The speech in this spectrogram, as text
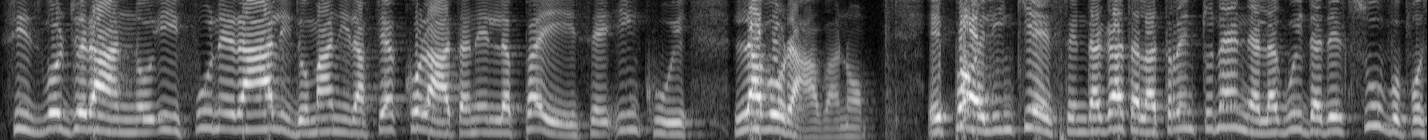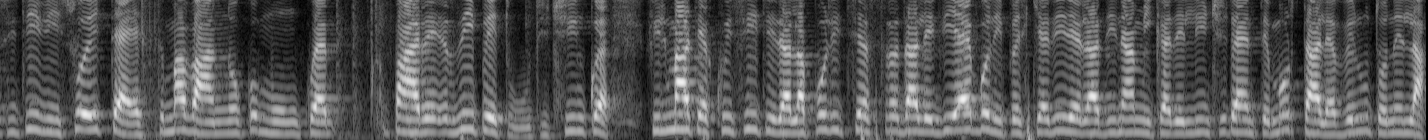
si svolgeranno i funerali, domani la fiaccolata nel paese in cui lavoravano. E poi l'inchiesta indagata la 31enne alla guida del SUV, positivi i suoi test, ma vanno comunque, pare, ripetuti. Cinque filmati acquisiti dalla Polizia Stradale di Eboli per chiarire la dinamica dell'incidente mortale avvenuto nella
